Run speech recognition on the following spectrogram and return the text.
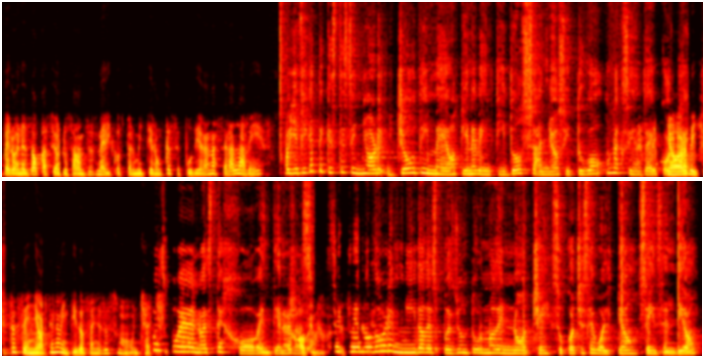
pero en esta ocasión los avances médicos permitieron que se pudieran hacer a la vez. Oye, fíjate que este señor Joe Dimeo tiene 22 años y tuvo un accidente de coche. Señor, dijiste señor, tiene 22 años, es un muchacho. Pues bueno, este joven, tiene razón. se quedó dormido después de un turno de noche, su coche se volteó, se incendió.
